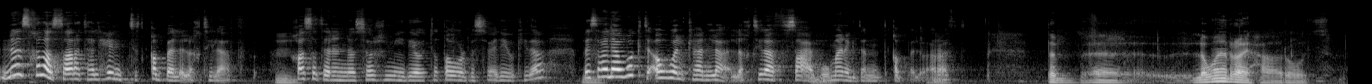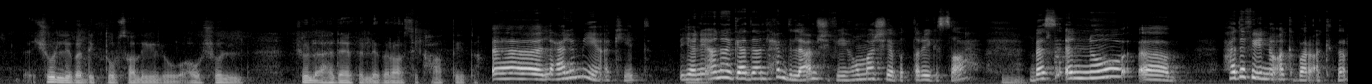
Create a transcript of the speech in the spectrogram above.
الناس خلاص صارت هالحين تتقبل الاختلاف. خاصة إنه ال social media والتطور بالسعودية وكذا. بس على وقت أول كان لا الاختلاف صعب وما نقدر نتقبله عرفت؟ طب آه لوين رايحة روز؟ شو اللي بدك توصلي له؟ أو شو. شو الأهداف اللي براسك حاطيتها؟ آه العالمية أكيد. يعني أنا قاعدة الحمد لله أمشي فيها وماشية بالطريق الصح. بس إنه آه هدفي إنه أكبر أكثر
